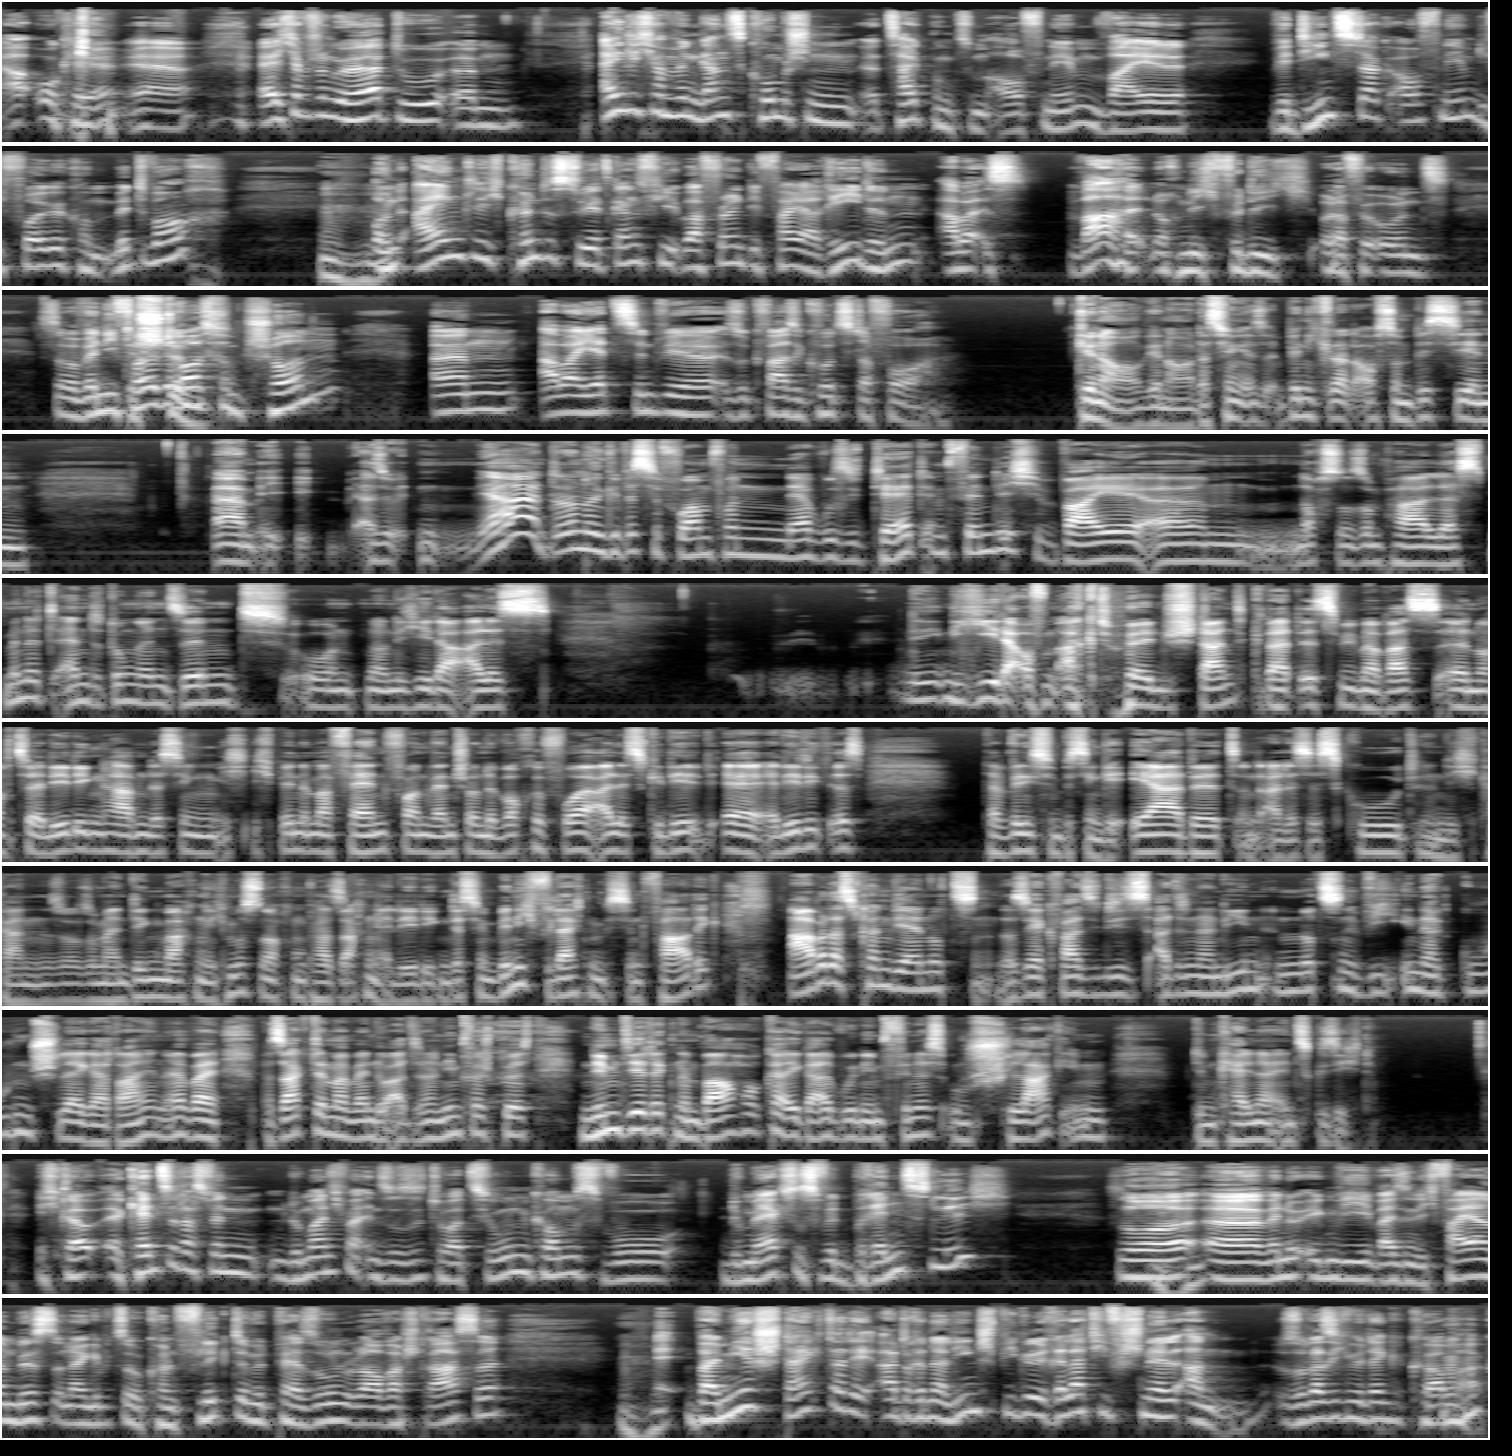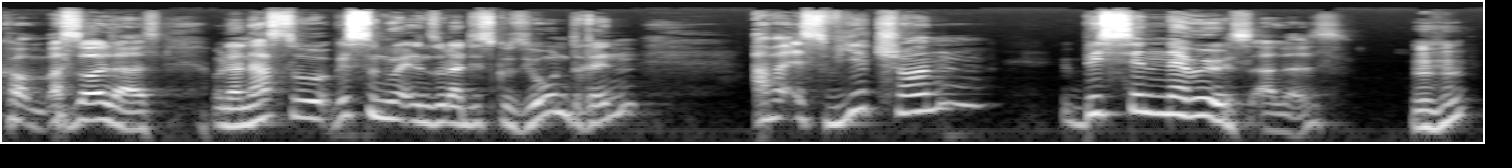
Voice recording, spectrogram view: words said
Ja, okay, ja, ja. Äh, Ich habe schon gehört, du, ähm, eigentlich haben wir einen ganz komischen äh, Zeitpunkt zum Aufnehmen, weil wir Dienstag aufnehmen, die Folge kommt Mittwoch. Mhm. Und eigentlich könntest du jetzt ganz viel über Friendly Fire reden, aber es war halt noch nicht für dich oder für uns. So, wenn die Folge rauskommt, schon. Ähm, aber jetzt sind wir so quasi kurz davor. Genau, genau. Deswegen bin ich gerade auch so ein bisschen, ähm, also ja, doch eine gewisse Form von Nervosität empfinde ich, weil ähm, noch so, so ein paar Last-Minute-Änderungen sind und noch nicht jeder alles, nicht jeder auf dem aktuellen Stand gerade ist, wie wir was äh, noch zu erledigen haben. Deswegen, ich, ich bin immer Fan von, wenn schon eine Woche vorher alles äh, erledigt ist, da bin ich so ein bisschen geerdet und alles ist gut und ich kann so, so mein Ding machen. Ich muss noch ein paar Sachen erledigen. Deswegen bin ich vielleicht ein bisschen fadig, aber das können wir ja nutzen. Das ist ja quasi dieses Adrenalin nutzen wie in einer guten Schlägerei, ne? Weil man sagt ja immer, wenn du Adrenalin verspürst, nimm direkt einen Barhocker, egal wo du ihn findest, und schlag ihm dem Kellner ins Gesicht. Ich glaube, äh, kennst du das, wenn du manchmal in so Situationen kommst, wo du merkst, es wird brenzlig? So, äh, wenn du irgendwie, weiß ich nicht, feiern bist und dann gibt es so Konflikte mit Personen oder auf der Straße. Äh, Bei mir steigt da der Adrenalinspiegel relativ schnell an, sodass ich mir denke, Körper, komm, was soll das? Und dann hast du, bist du nur in so einer Diskussion drin, aber es wird schon ein bisschen nervös alles. Mhm.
